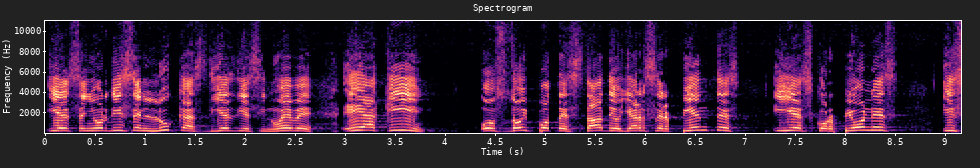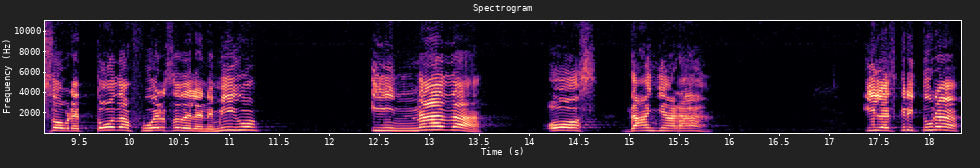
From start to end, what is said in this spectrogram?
Y el Señor dice en Lucas 10, 19, he aquí, os doy potestad de hollar serpientes y escorpiones y sobre toda fuerza del enemigo, y nada os dañará. Y la escritura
